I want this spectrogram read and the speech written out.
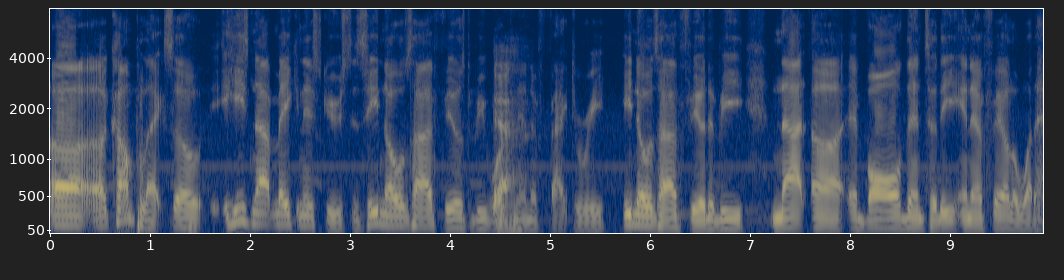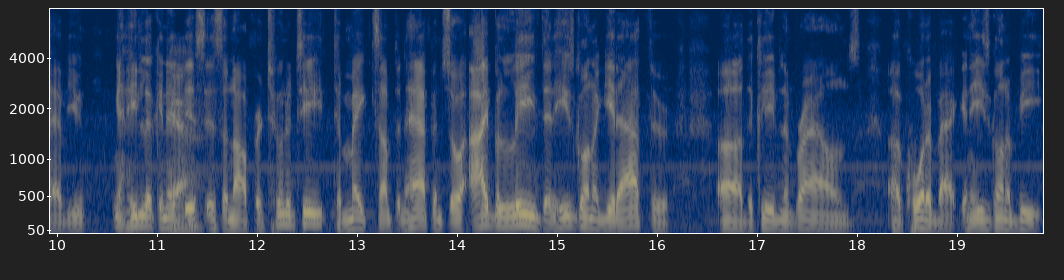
uh, uh, complex. So he's not making excuses. He knows how it feels to be working yeah. in a factory. He knows how it feels to be not uh, involved into the NFL or what have you." And he looking at yeah. this as an opportunity to make something happen. So I believe that he's going to get after uh, the Cleveland Browns uh, quarterback, and he's going to be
